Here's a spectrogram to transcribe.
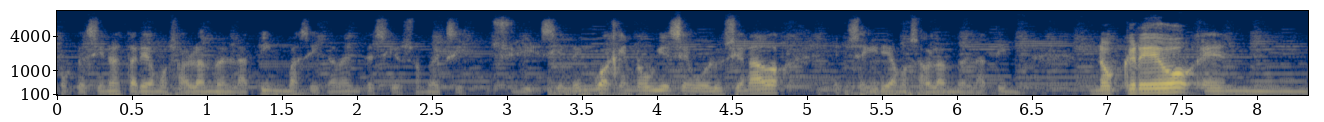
porque si no estaríamos hablando en latín básicamente, si eso no existe. Si, el lenguaje no hubiese evolucionado, eh, seguiríamos hablando en latín. No creo en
